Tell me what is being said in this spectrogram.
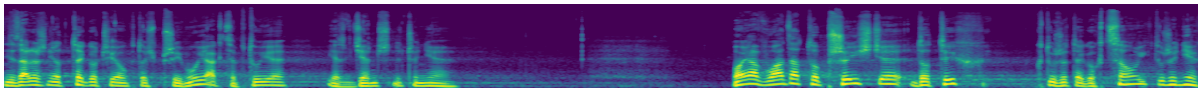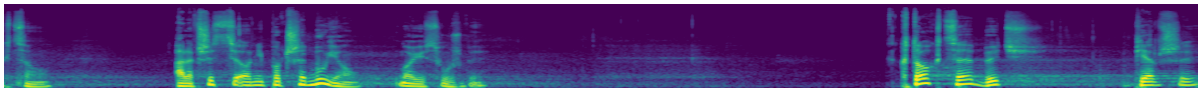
Niezależnie od tego, czy ją ktoś przyjmuje, akceptuje, jest wdzięczny czy nie. Moja władza to przyjście do tych, którzy tego chcą i którzy nie chcą, ale wszyscy oni potrzebują mojej służby. Kto chce być pierwszy,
